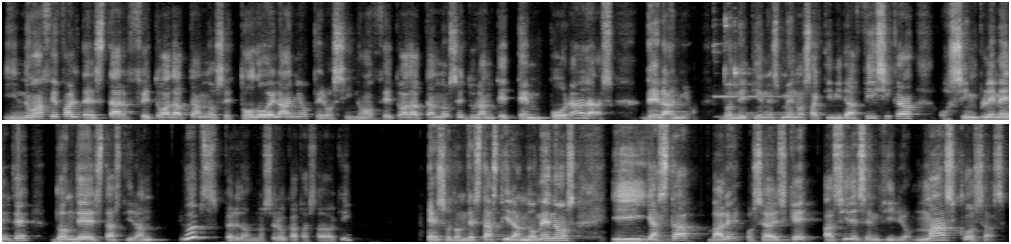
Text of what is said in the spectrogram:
Y no hace falta estar feto adaptándose todo el año, pero sino feto adaptándose durante temporadas del año donde tienes menos actividad física o simplemente donde estás tirando, ups, perdón, no sé lo que ha pasado aquí. Eso, donde estás tirando menos y ya está, ¿vale? O sea, es que así de sencillo. Más cosas.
